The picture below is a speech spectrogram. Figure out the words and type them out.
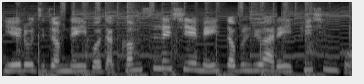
비에로 지점 네이버닷컴 슬래시 mawrap 신고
